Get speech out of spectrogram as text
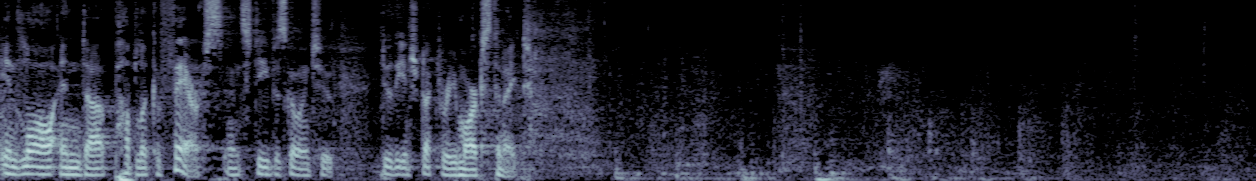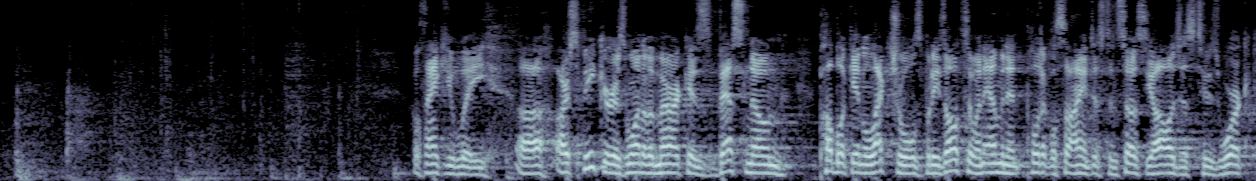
in law and uh, public affairs. And Steve is going to do the introductory remarks tonight. Well, thank you, Lee. Uh, our speaker is one of America's best known public intellectuals, but he's also an eminent political scientist and sociologist whose work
